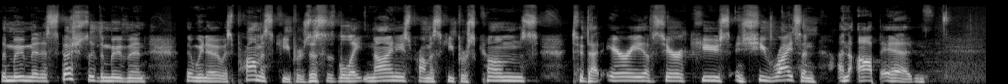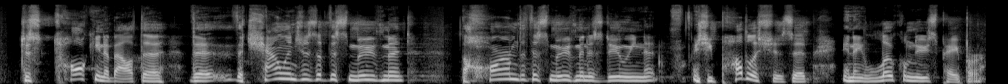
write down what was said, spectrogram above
the movement, especially the movement that we know as Promise Keepers. This is the late 90s. Promise Keepers comes to that area of Syracuse, and she writes an, an op ed just talking about the, the, the challenges of this movement, the harm that this movement is doing and she publishes it in a local newspaper.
